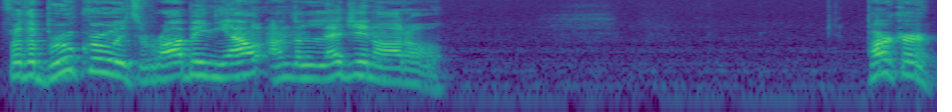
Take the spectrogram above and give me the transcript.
For the Brew Crew, it's Robin Yount on the Legend Auto. Parker.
